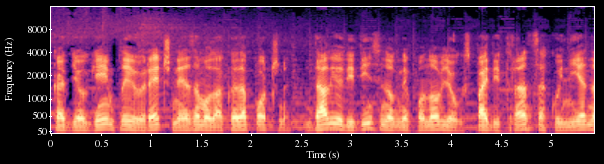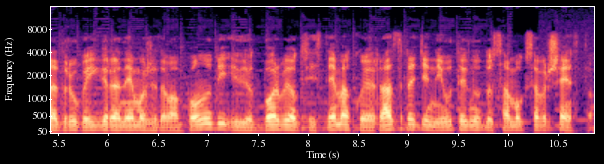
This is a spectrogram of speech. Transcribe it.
Kad je o gameplayu reč, ne znamo dakle da počnem. Da li od jedinstvenog neponovljivog Spidey transa koji nijedna druga igra ne može da vam ponudi ili od borbenog sistema koji je razrađen i utegnut do samog savršenstva.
